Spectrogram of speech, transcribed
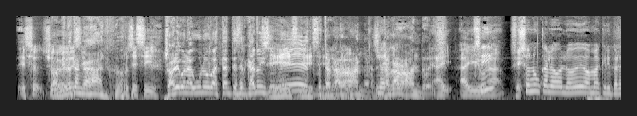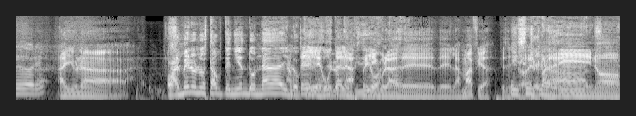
Eso, yo a mí lo están cagando. No sé si. Yo hablé con alguno bastante cercano y dice, Sí, "Eh, sí, me sí, están cagando, nos lo- están cagando. Hay, hay ¿Sí? una. Sí. Yo nunca lo, lo veo a Macri perdedor, ¿eh? Hay una. O al menos no está obteniendo nada de ¿A lo que les gustan las pidió películas de, de las mafias? ¿Qué sé Sí, yo? sí, el claro. Padrino.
